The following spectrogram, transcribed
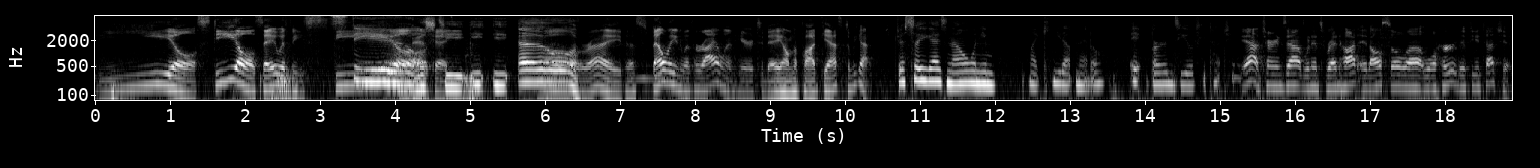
Steel. Steel. Say it with me. Steel. Steel. Okay. S T E E L. All right. A spelling with Rylan here today on the podcast. We got just so you guys know, when you like heat up metal, it burns you if you touch it. yeah. It turns out when it's red hot, it also uh, will hurt if you touch it.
